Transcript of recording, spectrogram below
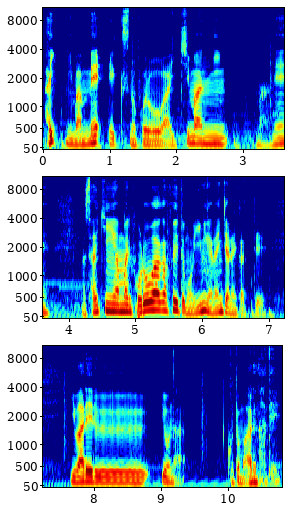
はい2番目 X のフォロワー1万人。まあね最近あんまりフォロワーが増えても意味がないんじゃないかって言われるようなこともあるので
